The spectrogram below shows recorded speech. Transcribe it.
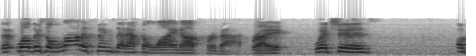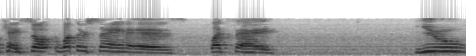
the, well, there's a lot of things that have to line up for that, right? Which is okay. So what they're saying is, let's say you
